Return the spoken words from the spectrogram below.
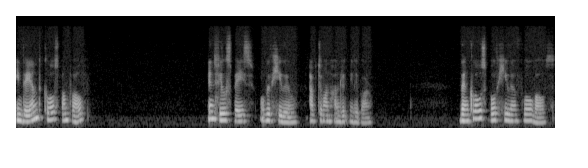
In the end, close pump valve and fill space with helium up to 100 millibar. Then close both helium flow valves.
